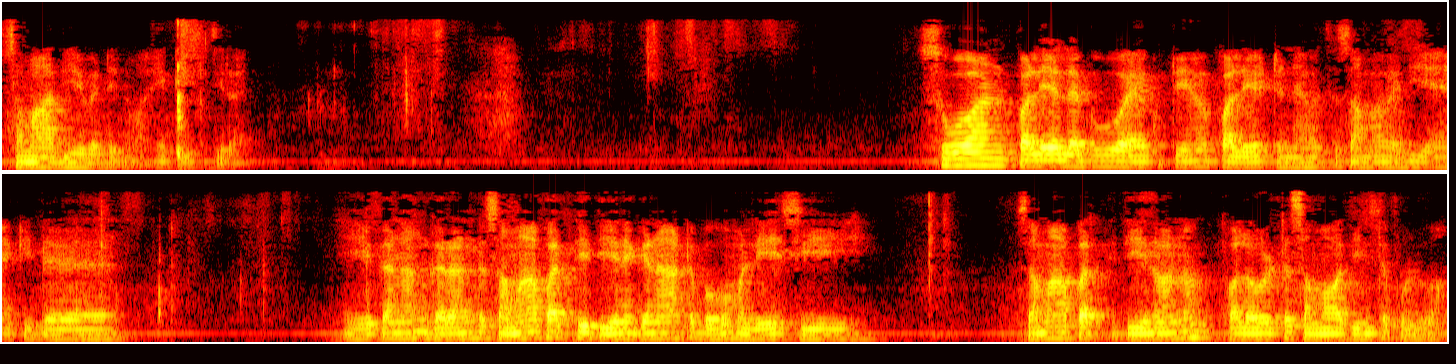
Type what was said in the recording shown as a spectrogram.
සමාධිය වැඩෙනවා. ඒක ස්ථිරයි සෝවාන් ඵලය ලැබුව අයෙකුට එම ඵලයට නැවත සම වැඩි හැකිද ඒකනම් කරන්න සමාපatti තියෙන කෙනාට බොහොම ලේසි සමාපatti තියෙනවා නම් ඵලවලට සමවදින්න පුළුවන්.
